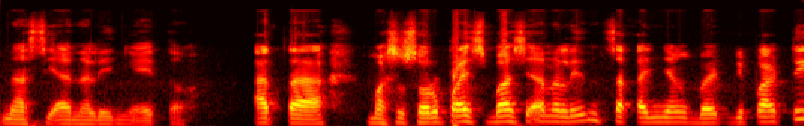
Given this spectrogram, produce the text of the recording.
na si Annalyn nga ito. At uh, masusurprise ba si Annalyn sa kanyang birthday party?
